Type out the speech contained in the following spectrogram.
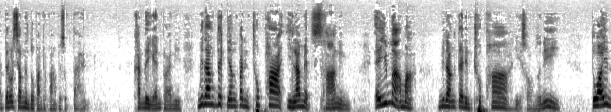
atel sam nen to pan thu phang pe suk ta hen คัดเวงเอ็นพลานีมีดังเต็กยังปันทุพาอิลาเมตสางินเอ้ยมามา มิดังแต่ดินทุพ้าหิสอมซะนีตัวอิน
